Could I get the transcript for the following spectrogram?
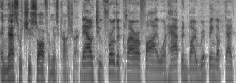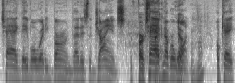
And that's what you saw from this contract. Now, to further clarify what happened by ripping up that tag they've already burned, that is the Giants. first tag tag. number Yep. one. Mm-hmm. Okay,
